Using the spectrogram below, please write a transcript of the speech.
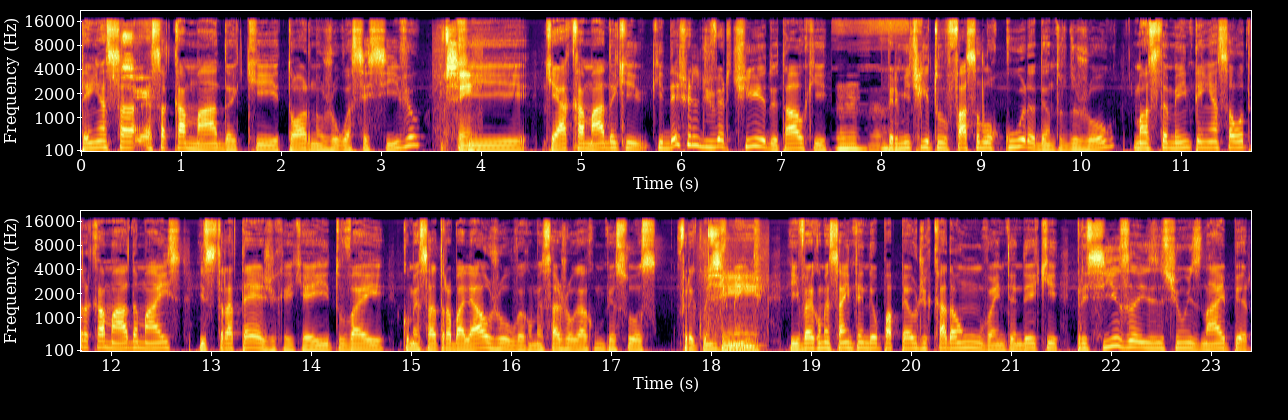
tem essa, essa camada que torna o jogo acessível, Sim. Que, que é a camada que, que deixa ele divertido e tal, que uhum. permite que tu faça loucura dentro do jogo, mas também tem essa outra camada mais estratégica, que aí tu vai começar a trabalhar o jogo, vai começar a jogar com pessoas frequentemente Sim. e vai começar a entender o papel de cada um, vai entender que precisa existir um sniper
